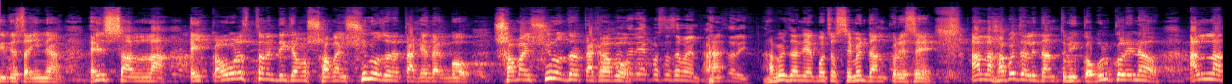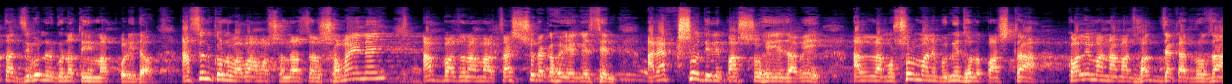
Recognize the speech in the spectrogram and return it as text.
দিতে চাই না। ইনশাল্লাহ এই কবরস্থানের দিকে আমার সবাই সুনজরে তাকে দেখব। সবাই তাকাবো বস্তা সিমেন্ট হ্যাঁ, হাফিজ আলী। এক বছর সিমেন্ট দান করেছে। আল্লাহ হাফেজ আলী দান তুমি কবুল করে নাও। আল্লাহ তার জীবনের গুণা তুমি মাফ করে দাও। আসেন কোনো বাবা আমার জন্য সময় নাই। আব্বাজন আমার চারশো টাকা হয়ে গেছেন। আর একশো দিলে পাঁচশো হয়ে যাবে। আল্লাহ মুসলমানের বুনিয়াদ হলো পাঁচটা। কলেমা নামাজ হজ জাকাত রোজা।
